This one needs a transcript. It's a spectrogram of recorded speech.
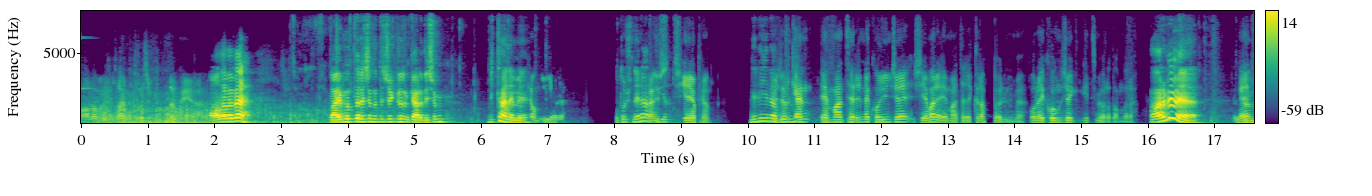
Ağlama ya. Diamond kılıcım gitti zaten ya. Ağla bebe. Diamondlar için de teşekkür ederim kardeşim. Bir tane mi? Otoş nereye Ben attı ya? üst şey yapıyorsun. Nereye attı? Ölürken envanterine koyunca şey var ya envantere craft bölümü. Oraya koyunca gitmiyor adamlara. Harbi mi? Evet. Sen,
